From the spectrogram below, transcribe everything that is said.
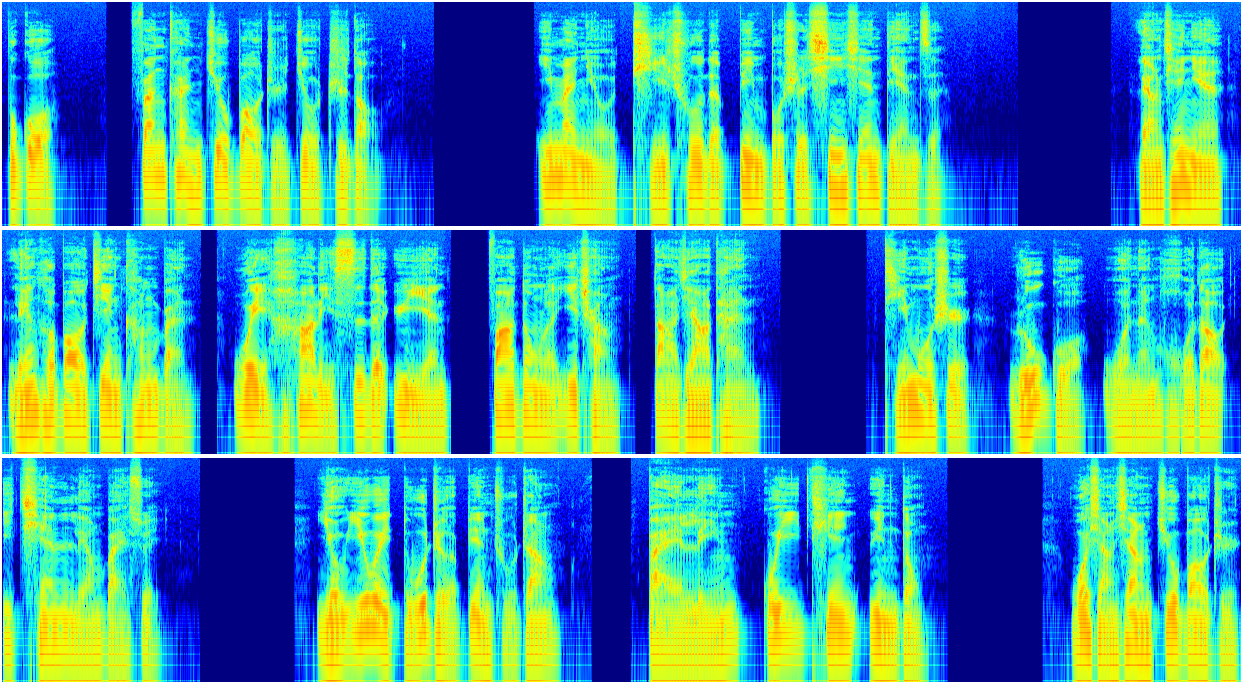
不过，翻看旧报纸就知道，伊曼纽提出的并不是新鲜点子。两千年，《联合报》健康版。为哈里斯的预言发动了一场大家谈，题目是“如果我能活到一千两百岁”。有一位读者便主张“百灵归天”运动。我想象旧报纸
